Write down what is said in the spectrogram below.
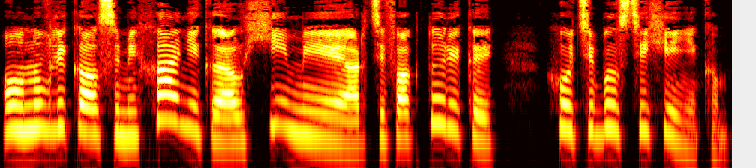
Он увлекался механикой, алхимией, артефакторикой, хоть и был стихийником.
